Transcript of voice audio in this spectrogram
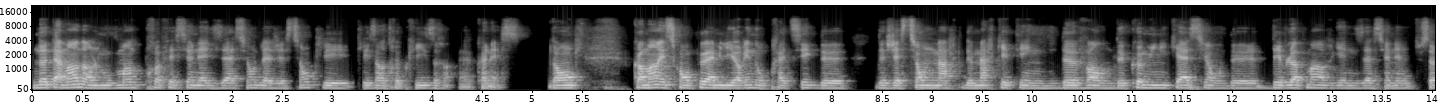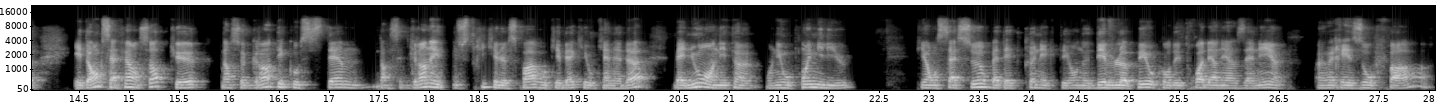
notamment dans le mouvement de professionnalisation de la gestion que les, que les entreprises euh, connaissent. Donc, comment est-ce qu'on peut améliorer nos pratiques de, gestion de marque, de marketing, de vente, de communication, de développement organisationnel, tout ça? Et donc, ça fait en sorte que dans ce grand écosystème, dans cette grande industrie qui est le sport au Québec et au Canada, ben nous, on est, au point milieu. Puis on s'assure ben, d'être connecté. On a développé au cours des trois dernières années un, réseau fort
